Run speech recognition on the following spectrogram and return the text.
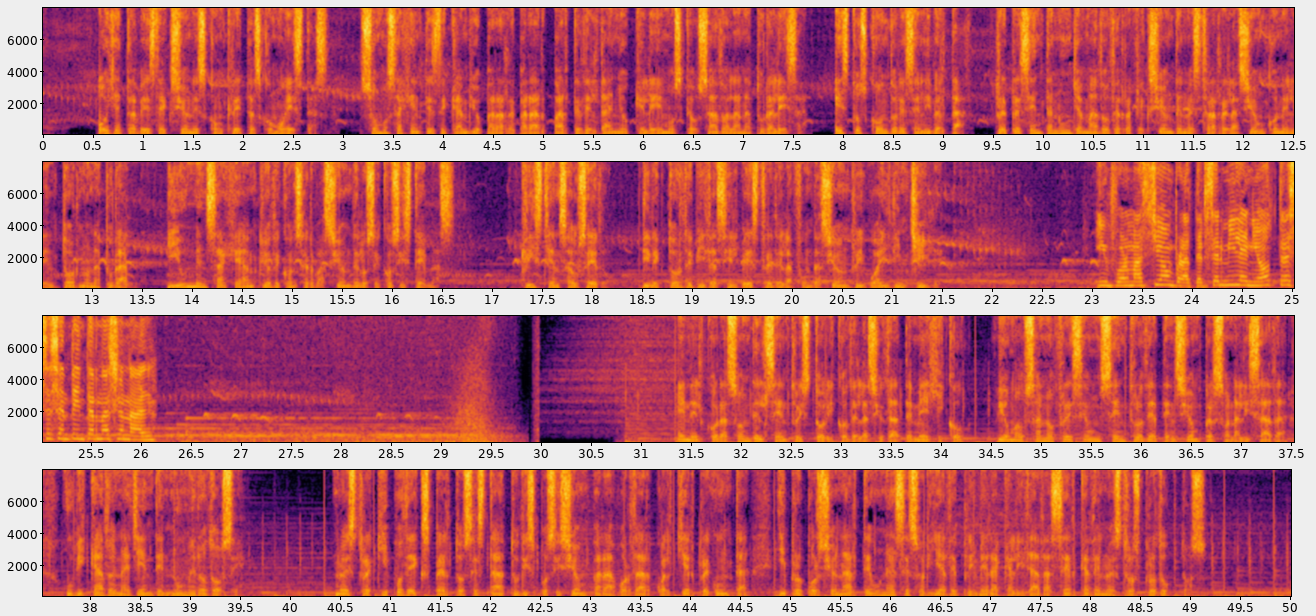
Hoy a través de acciones concretas como estas, somos agentes de cambio para reparar parte del daño que le hemos causado a la naturaleza. Estos cóndores en libertad representan un llamado de reflexión de nuestra relación con el entorno natural y un mensaje amplio de conservación de los ecosistemas. Cristian Saucedo, director de vida silvestre de la Fundación Rewilding Chile. Información para Tercer Milenio 360 Internacional. En el corazón del centro histórico de la Ciudad de México, Biomausan ofrece un centro de atención personalizada ubicado en Allende número 12. Nuestro equipo de expertos está a tu disposición para abordar cualquier pregunta y proporcionarte una asesoría de primera calidad acerca de nuestros productos.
